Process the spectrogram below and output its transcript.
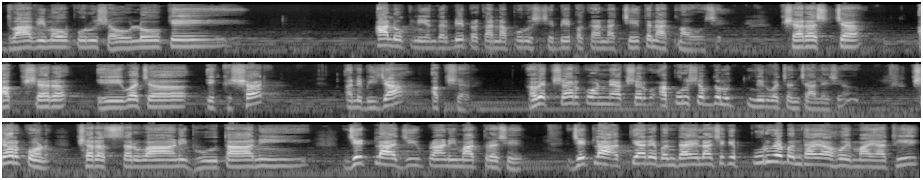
દ્વાવિમો પુરુષો લોકે. આ લોકની અંદર બે પ્રકારના પુરુષ છે, બે પ્રકારના ચેતનાત્માઓ છે. ક્ષરશ્ચ અક્ષર એવ ચ એક ક્ષર અને બીજા અક્ષર. હવે ક્ષર કોણ ને અક્ષર આ પુરુષ શબ્દનું નિર્વચન ચાલે છે. ક્ષર કોણ? ક્ષર સર્વાણી ભૂતાની. જેટલા જીવ પ્રાણી માત્ર છે, જેટલા અત્યારે બંધાયેલા છે કે પૂર્વે બંધાયા હોય માયાથી,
